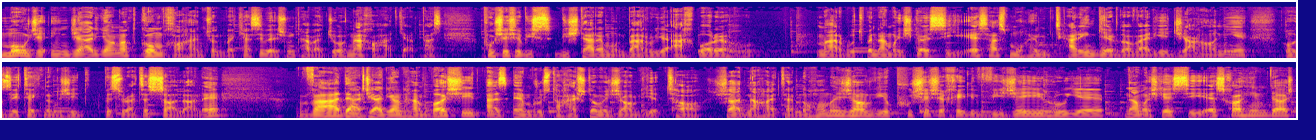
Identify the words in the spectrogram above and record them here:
موج این جریانات گم خواهند شد و کسی بهشون توجه نخواهد کرد. پس پوشش بیشترمون بر روی اخبار مربوط به نمایشگاه CES هست. مهمترین گردآوری جهانی حوزه تکنولوژی به صورت سالانه. و در جریان هم باشید از امروز تا 8 ژانویه تا شاید نهایتا 9 ژانویه پوشش خیلی ویژه‌ای روی نمایشگاه CES خواهیم داشت.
